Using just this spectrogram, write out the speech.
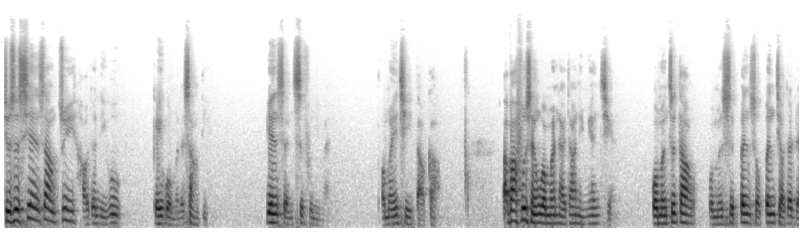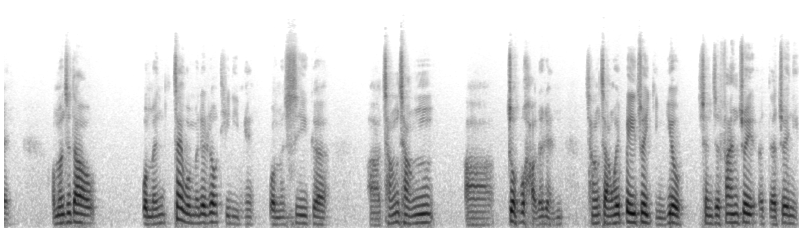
就是献上最好的礼物给我们的上帝。愿神赐福你们。我们一起祷告：阿爸父神，我们来到你面前，我们知道我们是笨手笨脚的人，我们知道我们在我们的肉体里面，我们是一个啊常常啊做不好的人。常常会被罪引诱，甚至犯罪而得罪你。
